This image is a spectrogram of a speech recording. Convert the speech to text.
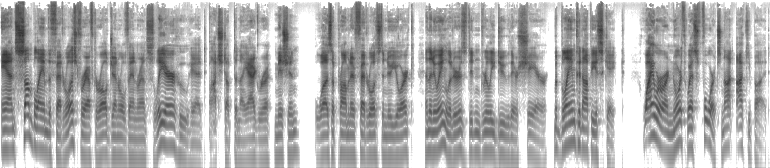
And some blame the Federalist for, after all, General Van Rensselaer, who had botched up the Niagara mission, was a prominent Federalist in New York, and the New Englanders didn't really do their share. But blame could not be escaped. Why were our Northwest forts not occupied?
